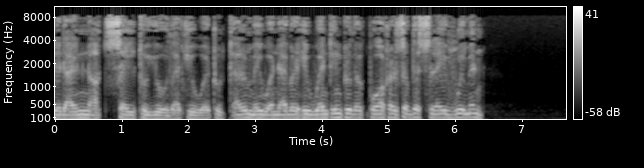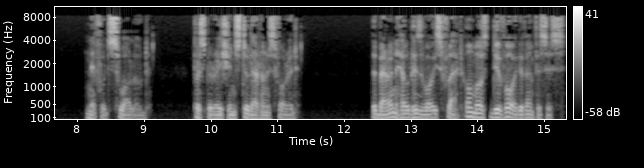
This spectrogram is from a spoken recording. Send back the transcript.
Did I not say to you that you were to tell me whenever he went into the quarters of the slave women? Nefud swallowed. Perspiration stood out on his forehead. The Baron held his voice flat, almost devoid of emphasis.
